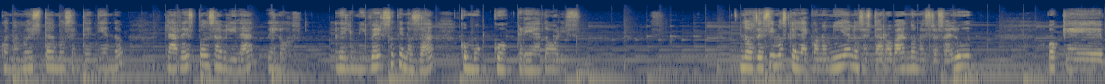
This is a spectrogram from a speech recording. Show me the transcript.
cuando no estamos entendiendo la responsabilidad de los, del universo que nos da como co-creadores. Nos decimos que la economía nos está robando nuestra salud, o que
